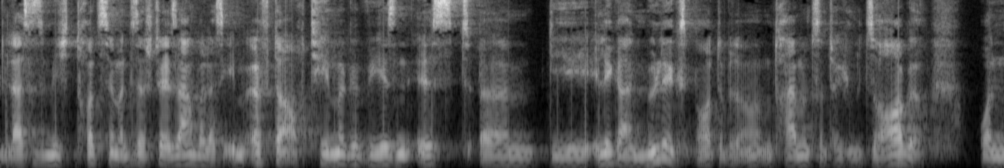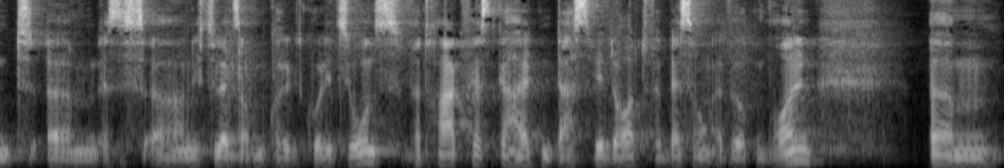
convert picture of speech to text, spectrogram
lassen Sie mich trotzdem an dieser Stelle sagen, weil das eben öfter auch Thema gewesen ist, ähm, die illegalen Müllexporte umtreiben uns natürlich mit Sorge. Und ähm, es ist äh, nicht zuletzt auch im Koalitionsvertrag festgehalten, dass wir dort Verbesserungen erwirken wollen. Ähm,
